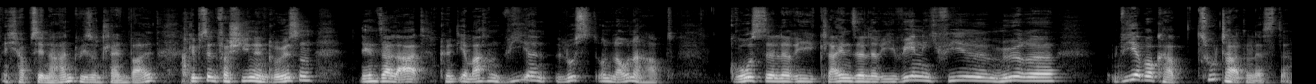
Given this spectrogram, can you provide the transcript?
ich habe sie in der Hand wie so einen kleinen Ball. Gibt es in verschiedenen Größen. Den Salat könnt ihr machen, wie ihr Lust und Laune habt. Großsellerie, Kleinsellerie, wenig, viel, Möhre, wie ihr Bock habt. Zutatenliste.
